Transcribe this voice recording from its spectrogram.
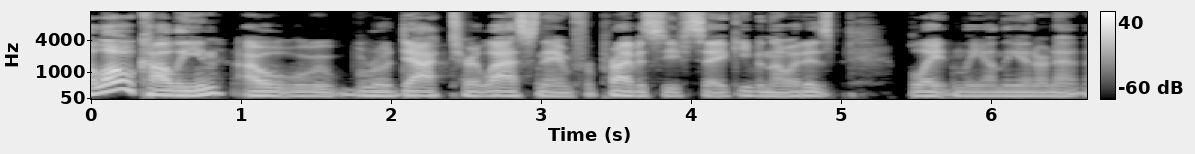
Hello, Colleen. I will redact her last name for privacy's sake, even though it is blatantly on the internet.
